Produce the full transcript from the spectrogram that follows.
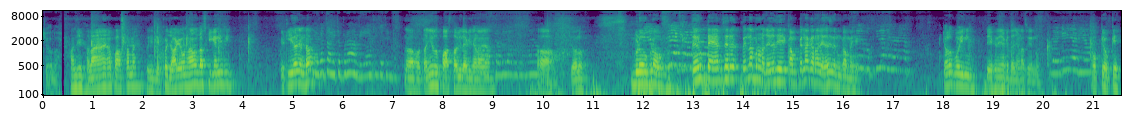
ਚਲੋ। ਹਾਂਜੀ ਹਲਾਇਆ ਆ ਪਾਸਤਾ ਮੈਂ ਤੁਸੀਂ ਦੇਖੋ ਜਾ ਕੇ ਹੁਣ। ਹਾਂ ਦੱਸ ਕੀ ਕਹਿੰਦੀ ਸੀ? ਇਟਲੀ ਦਾ ਝੰਡਾ? ਮੈਂ ਕਿਹਾ ਤਾਂ ਹੀ ਤਾਂ ਬਣਾਉਣ ਲਈ ਆ ਚੀਜ਼ਾਂ ਚੰਡਾ ਆਹੋ ਤਾਈਓ ਤਾਂ ਪਾਸਤਾ ਵੀ ਲੈ ਕੇ ਜਾਣਾ ਆ। ਪਾਸਤਾ ਵੀ ਲੈ ਕੇ ਜਾਣਾ ਆ। ਆਹ ਚਲੋ। ਬਣਾਓ ਬਣਾਓ। ਤੈਨੂੰ ਟਾਈਮ ਸਿਰ ਪਹਿਲਾਂ ਬਣਾਉਣਾ ਚਾਹੀਦਾ ਸੀ ਇਹ ਕੰਮ ਪਹਿਲਾਂ ਕਰਨਾ ਚਾਹੀਦਾ ਸੀ ਤੈਨੂੰ ਕੰਮ ਇਹ। ਤੇ ਬੁੱਕੀ ਲੈ ਕੇ ਜਾਣੀ ਆ। ਚਲੋ ਕੋਈ ਨਹੀਂ ਦੇਖਦੇ ਆ ਕਿੱਦਾਂ ਜਾਣਾ ਸਵੇਰ ਨੂੰ। ਲੈ ਕੇ ਨਹੀਂ ਜਾਣੀ ਆ। Okay okay.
